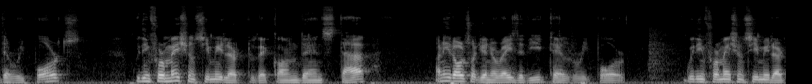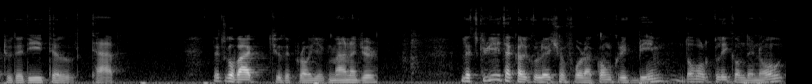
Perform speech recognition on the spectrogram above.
the reports with information similar to the Contents tab, and it also generates the detailed report with information similar to the Detailed tab. Let's go back to the project manager. Let's create a calculation for a concrete beam. Double click on the node.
